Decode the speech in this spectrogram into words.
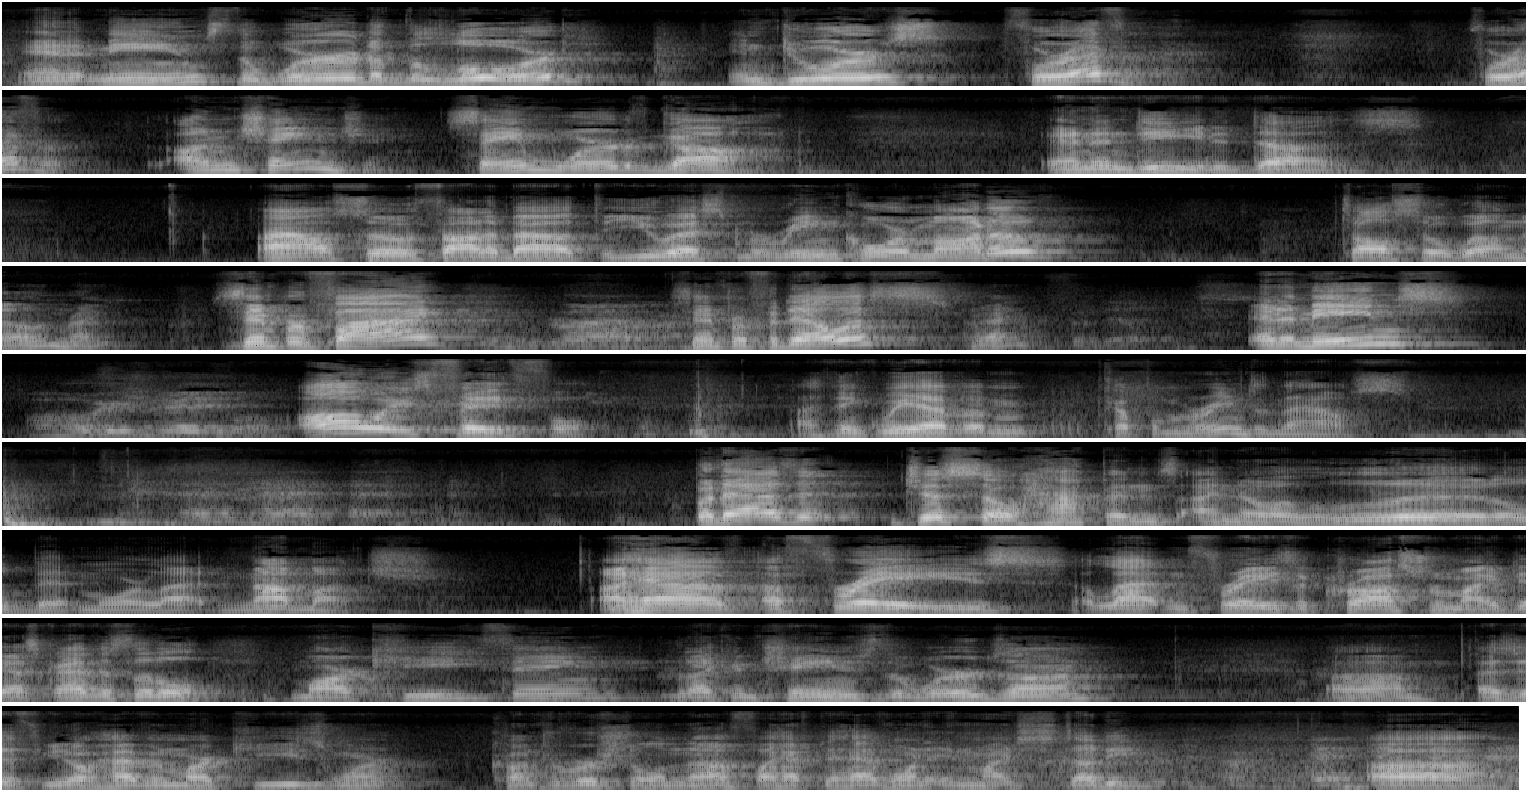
And it means the word of the Lord endures forever. Forever. Unchanging. Same word of God. And indeed, it does. I also thought about the U.S. Marine Corps motto. It's also well known, right? Semper Fi, Semper Fidelis, right? And it means? Always faithful. Always faithful. I think we have a couple Marines in the house. But as it just so happens, I know a little bit more Latin, not much. I have a phrase, a Latin phrase, across from my desk. I have this little marquee thing that I can change the words on, um, as if you know having marquees weren't controversial enough. I have to have one in my study. Uh,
